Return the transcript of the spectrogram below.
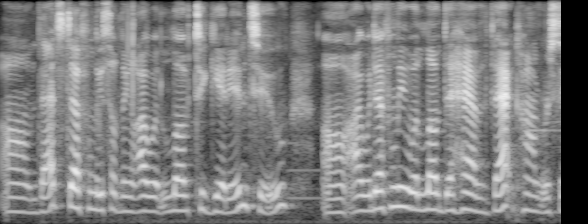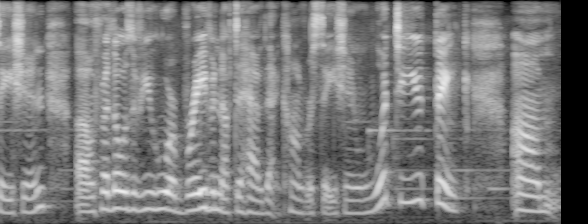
um, that's definitely something i would love to get into uh, i would definitely would love to have that conversation uh, for those of you who are brave enough to have that conversation what do you think um,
